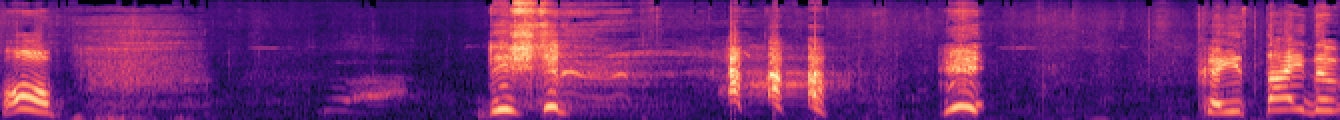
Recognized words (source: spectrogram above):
Hop. Düştüm. Kayıttaydım.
